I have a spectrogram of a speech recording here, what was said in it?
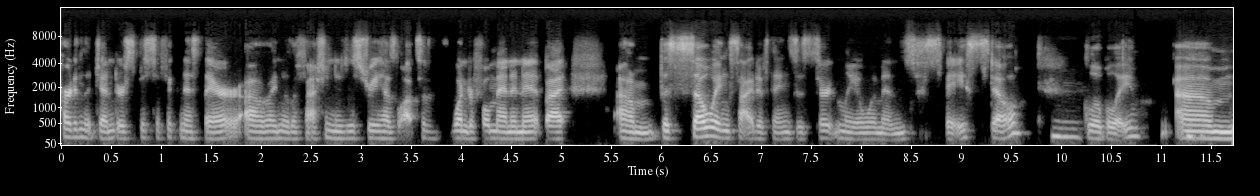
Pardon the gender specificness there. Uh, I know the fashion industry has lots of wonderful men in it, but um, the sewing side of things is certainly a women's space still, mm-hmm. globally. Mm-hmm.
